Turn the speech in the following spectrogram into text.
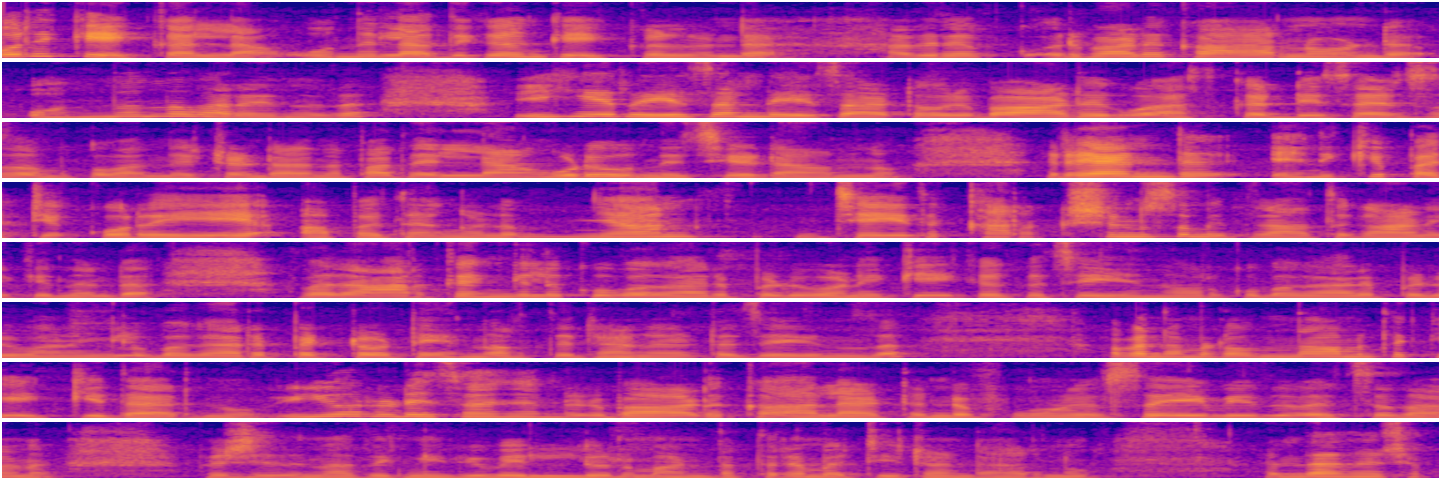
ഒരു കേക്കല്ല ഒന്നിലധികം കേക്കുകളുണ്ട് അതിന് ഒരുപാട് കാരണമുണ്ട്. ഒന്നെന്ന് പറയുന്നത് ഈ റീസെന്റ് ഡേയ്സ് ആയിട്ട് ഒരുപാട് ബാസ്ക്കറ്റ് ഡിസൈൻസ് നമുക്ക് വന്നിട്ടുണ്ടായിരുന്നു. അപ്പോൾ അതെല്ലാം കൂടി ഒന്നിച്ചിടാമെന്നു രണ്ട് എനിക്ക് പറ്റിയ കുറേ അബദ്ധങ്ങളും ഞാൻ ചെയ്ത കറക്ഷൻസും ഇതിനകത്ത് കാണിക്കുന്നുണ്ട്. അപ്പോൾ അത് ആർക്കെങ്കിലുമൊക്കെ ഉപകാരപ്പെടുവാണെങ്കിൽ കേക്കൊക്കെ ചെയ്യുന്നവർക്ക് ഉപകാരപ്പെടുവാണെങ്കിൽ ഉപകാരപ്പെട്ടോട്ടെ നിർത്തിയിട്ടാണ് കേട്ടോ ചെയ്യുന്നത്. അപ്പോൾ നമ്മുടെ ഒന്നാമത്തെ കേക്ക് ഇതായിരുന്നു. ഈ ഒരു ഡിസൈൻ ഞാൻ ഒരുപാട് കാലമായിട്ട് എന്റെ ഫോണിൽ സേവ് ചെയ്ത് വെച്ചതാണ്. പക്ഷേ ഇതിനകത്ത് എനിക്ക് വലിയൊരു മണ്ടത്തരം പറ്റിയിട്ടുണ്ടായിരുന്നു. എന്താണെന്ന് വെച്ചാൽ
